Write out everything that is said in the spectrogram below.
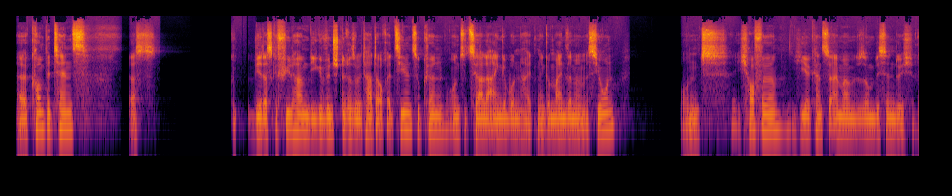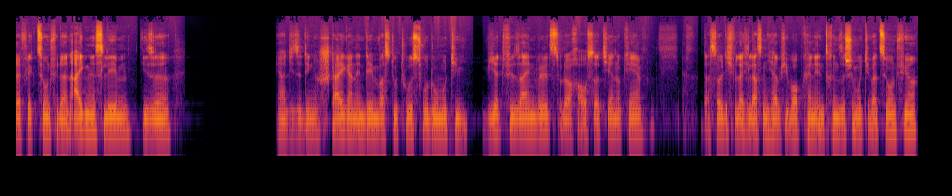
äh, Kompetenz, dass wir das Gefühl haben, die gewünschten Resultate auch erzielen zu können und soziale Eingebundenheit, eine gemeinsame Mission. Und ich hoffe, hier kannst du einmal so ein bisschen durch Reflexion für dein eigenes Leben diese ja, diese Dinge steigern in dem, was du tust, wo du motiviert für sein willst oder auch aussortieren, okay, das sollte ich vielleicht lassen, hier habe ich überhaupt keine intrinsische Motivation für.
